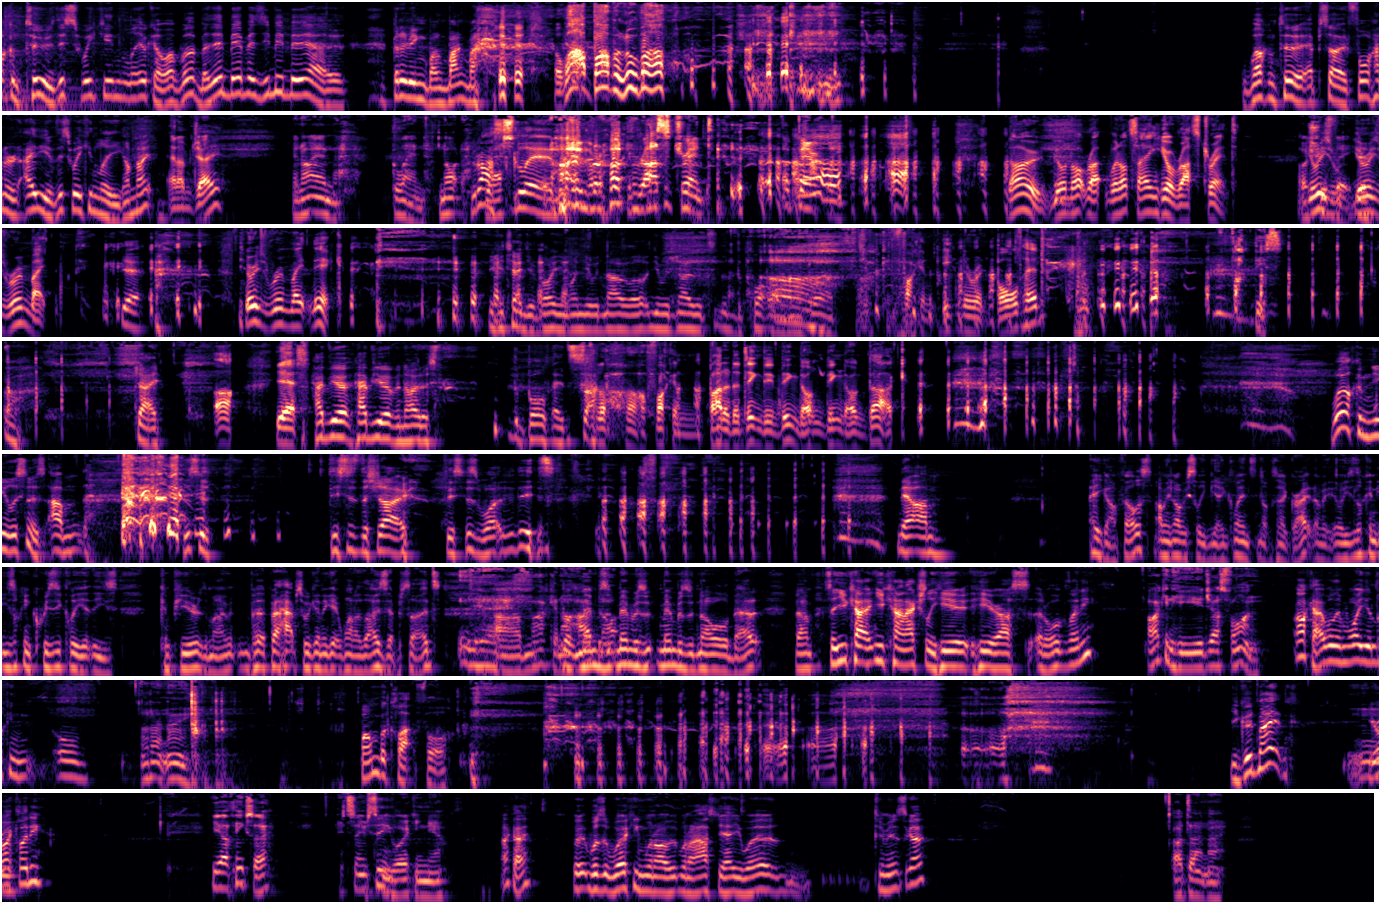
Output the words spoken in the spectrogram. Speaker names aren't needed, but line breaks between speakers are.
Welcome to this week in Liquor. Bing bong bong bong.
Wah, babaloo, bop.
Welcome to episode 480 of This Week in League. I'm Nate.
And I'm Jay.
And I am Glenn, not
Russ Glenn.
I'm Russ Trent. Apparently,
No, you're not. We're not saying you're Russ Trent.
I
You're his,
be.
you're his roommate.
Yeah.
You're his roommate, Nick.
If you turned your volume on, you would know. You would know the, the plot the plot.
Fucking ignorant bald head.
Fuck this. Oh.
Jay,
Oh, yes.
have you have you ever noticed the bald head suck?
Oh, fucking butted a ding ding ding dong ding dong duck.
Welcome, new listeners. Um, this is this is the show. This is what it is. now, um, how you going, fellas? I mean, obviously, yeah, Glenn's not so great. I mean, he's looking he's looking quizzically at his computer at the moment. But perhaps we're going to get one of those episodes.
Yeah, fucking. I hope
members,
not.
members members would know all about it. Um, so you can't you can't actually hear hear us at all, Glenny.
I can hear you just fine.
Okay, well then why are you looking all
I don't know.
bomber clut for? you good, mate? You mm. right, Glenny?
Yeah, I think so. It seems to be working now.
Okay. Was it working when I when I asked you how you were two minutes ago?
I don't know.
